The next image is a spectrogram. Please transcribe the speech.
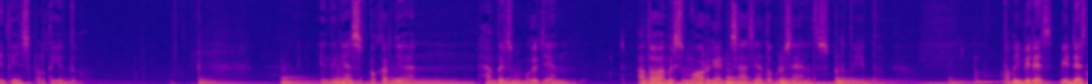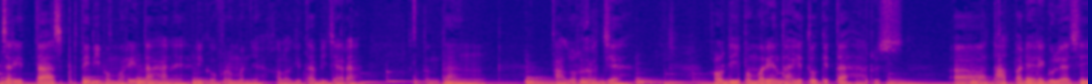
Intinya seperti itu intinya pekerjaan hampir semua pekerjaan atau hampir semua organisasi atau perusahaan itu seperti itu. Tapi beda beda cerita seperti di pemerintahan ya di government ya. Kalau kita bicara tentang alur kerja. Kalau di pemerintah itu kita harus uh, taat pada regulasi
